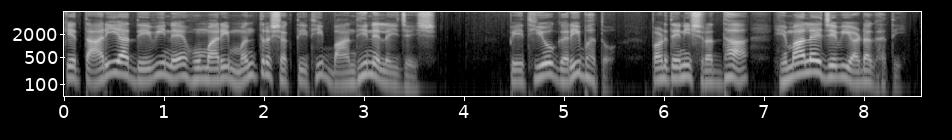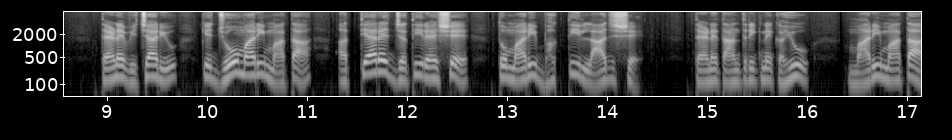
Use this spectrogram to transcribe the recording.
કે તારી આ દેવીને હું મારી મંત્ર શક્તિથી બાંધીને લઈ જઈશ. પેથિયો ગરીબ હતો, પણ તેની શ્રદ્ધા હિમાલય જેવી અડગ હતી. તેણે વિચાર્યું કે જો મારી માતા અત્યારે જ જતી રહેશે તો મારી ભક્તિ લાજશે. તેણે તાંત્રિકને કહ્યું, મારી માતા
